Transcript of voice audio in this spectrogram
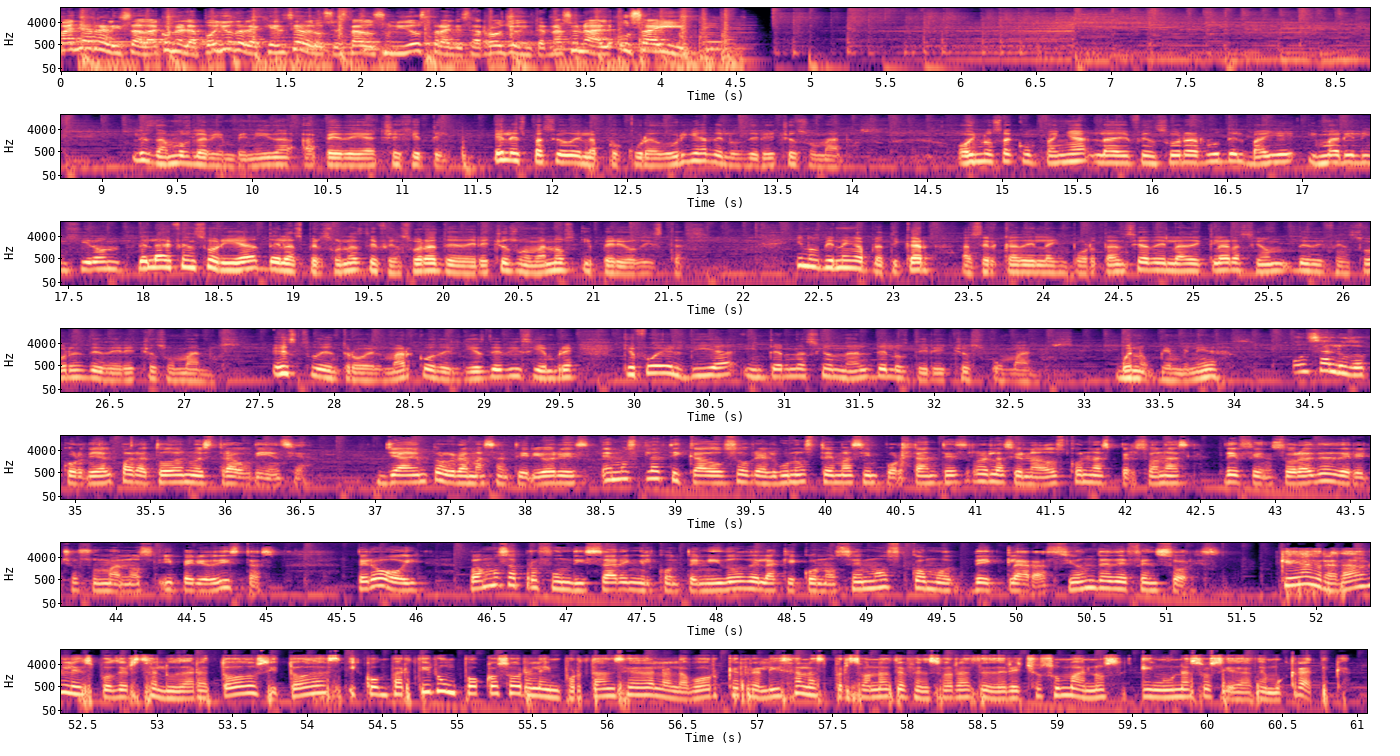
Campaña realizada con el apoyo de la Agencia de los Estados Unidos para el Desarrollo Internacional, USAID. Les damos la bienvenida a PDHGT, el espacio de la Procuraduría de los Derechos Humanos. Hoy nos acompaña la defensora Ruth del Valle y Marilyn Girón de la Defensoría de las Personas Defensoras de Derechos Humanos y Periodistas y nos vienen a platicar acerca de la importancia de la Declaración de Defensores de Derechos Humanos. Esto dentro del marco del 10 de diciembre, que fue el Día Internacional de los Derechos Humanos. Bueno, bienvenidas. Un saludo cordial para toda nuestra audiencia. Ya en programas anteriores hemos platicado sobre algunos temas importantes relacionados con las personas defensoras de derechos humanos y periodistas, pero hoy vamos a profundizar en el contenido de la que conocemos como Declaración de Defensores. Qué agradable es poder saludar a todos y todas y compartir un poco sobre la importancia de la labor que realizan las personas defensoras de derechos humanos en una sociedad democrática.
